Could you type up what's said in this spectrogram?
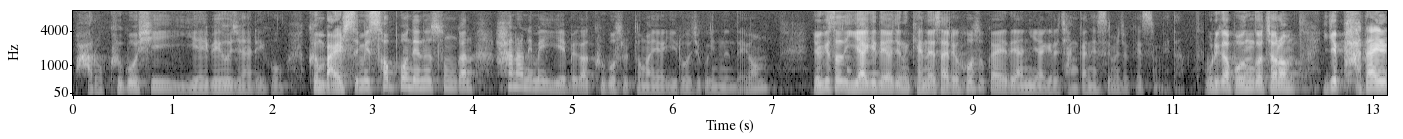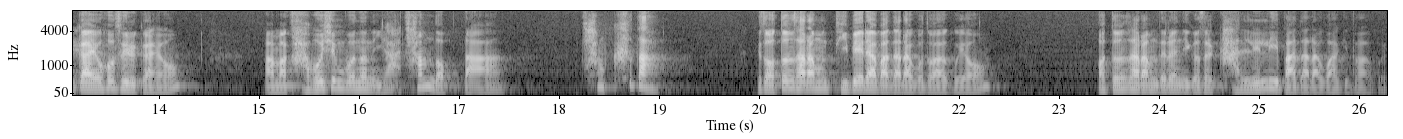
바로 그곳이 예배의 자리고 그 말씀이 선포되는 순간 하나님의 예배가 그곳을 통하여 이루어지고 있는데요. 여기서 이야기되어지는 게네사렛 호숫가에 대한 이야기를 잠깐 했으면 좋겠습니다. 우리가 보는 것처럼 이게 바다일까요, 호수일까요? 아마 가보신 분은 야 참 넓다, 참 크다. 그래서 어떤 사람은 디베랴 바다라고도 하고요. 어떤 사람들은 이것을 갈릴리 바다라고 하기도 하고요.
